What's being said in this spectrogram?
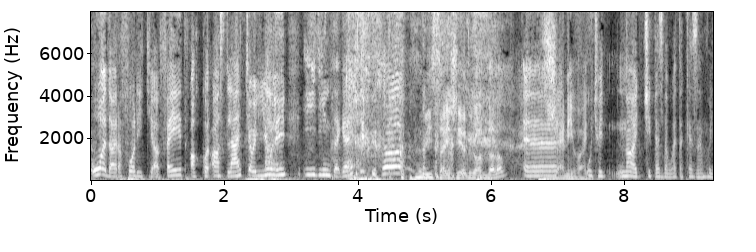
oldalra fordítja a fejét, akkor azt látja, hogy Juli így integet. Vissza is jött, gondolom. Ö, Zseni vagy. Úgyhogy nagy csipezve volt a kezem, hogy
